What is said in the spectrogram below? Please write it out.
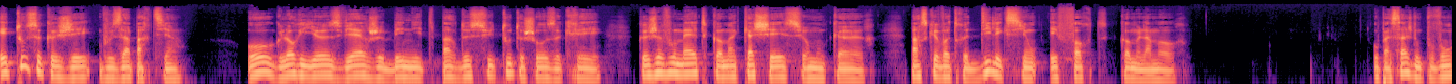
et tout ce que j'ai vous appartient. Ô glorieuse Vierge bénite par-dessus toutes choses créées, que je vous mette comme un cachet sur mon cœur, parce que votre dilection est forte comme la mort. Au passage, nous pouvons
